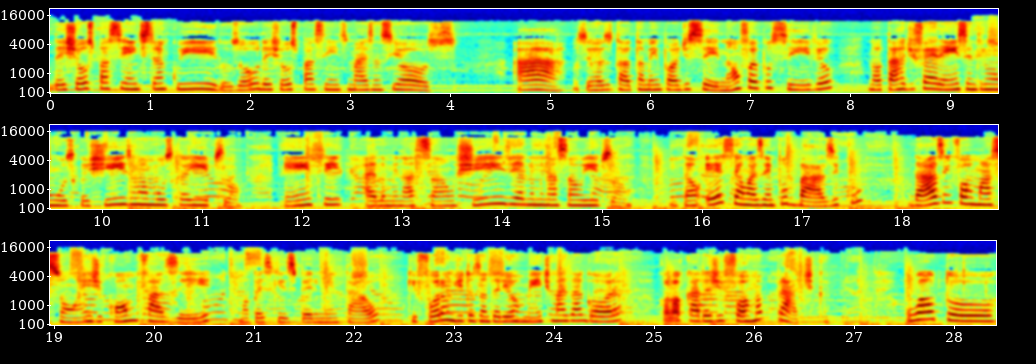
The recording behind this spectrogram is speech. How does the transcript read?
deixou os pacientes tranquilos ou deixou os pacientes mais ansiosos. Ah, o seu resultado também pode ser: não foi possível notar diferença entre uma música X e uma música Y, entre a iluminação X e a iluminação Y. Então, esse é um exemplo básico das informações de como fazer uma pesquisa experimental que foram ditas anteriormente, mas agora colocadas de forma prática. O autor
